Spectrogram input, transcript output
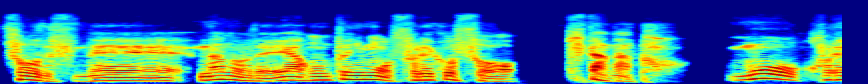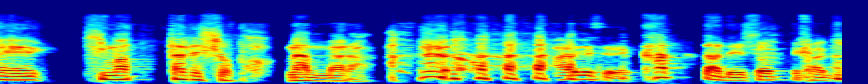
そうですね。なので、いや、本当にもうそれこそ来たなと。もうこれ決まったでしょと。なんなら。あれですよね、勝ったでしょって感じ。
